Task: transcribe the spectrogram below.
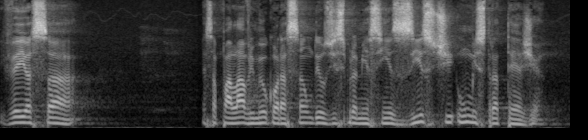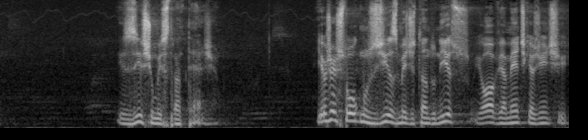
veio essa essa palavra em meu coração, Deus disse para mim assim: existe uma estratégia. Existe uma estratégia. E eu já estou alguns dias meditando nisso, e obviamente que a gente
